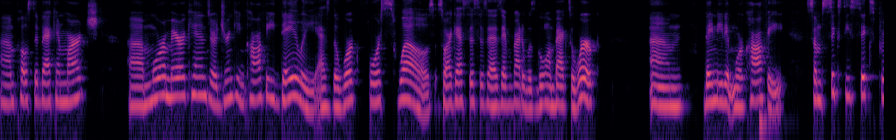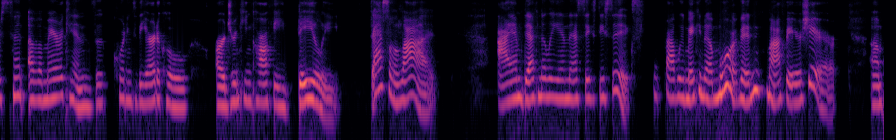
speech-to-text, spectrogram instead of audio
um, posted back in March. Uh, more Americans are drinking coffee daily as the workforce swells. So I guess this is as everybody was going back to work. Um, they needed more coffee. Some 66% of Americans, according to the article, are drinking coffee daily. That's a lot. I am definitely in that 66, probably making up more than my fair share. Um,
